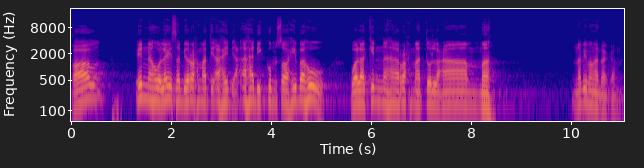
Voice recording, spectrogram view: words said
Qal, innahu laysa bi rahmati ahadikum sahibahu, walakinnaha rahmatul ammah. Nabi mengatakan,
